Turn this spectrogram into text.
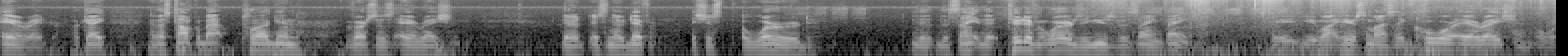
aerator. Okay, now let's talk about plugging versus aeration. There, it's no different. It's just a word. The the same. The two different words are used for the same thing. You might hear somebody say core aeration or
